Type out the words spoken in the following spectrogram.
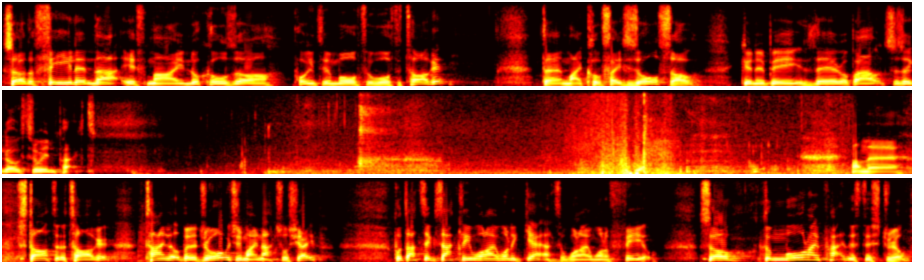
So the feeling that if my knuckles are pointing more towards the target, then my club face is also going to be thereabouts as I go through impact. and there start at the target. Tiny little bit of draw which is my natural shape. But that's exactly what I want to get that's what I want to feel. So the more I practice this drill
